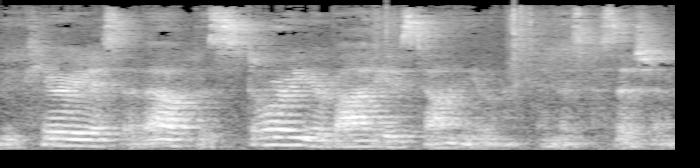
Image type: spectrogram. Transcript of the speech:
Be curious about the story your body is telling you in this position.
